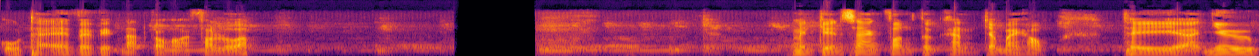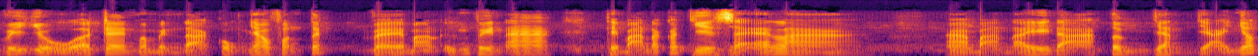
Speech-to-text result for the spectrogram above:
cụ thể về việc đặt câu hỏi follow up Mình chuyển sang phần thực hành cho bài học. Thì à, như ví dụ ở trên mà mình đã cùng nhau phân tích về bạn ứng viên A thì bạn đã có chia sẻ là à, bạn ấy đã từng giành giải nhất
